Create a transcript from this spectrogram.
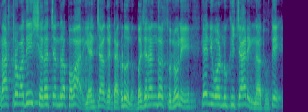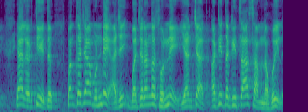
राष्ट्रवादी शरदचंद्र पवार यांच्या गटाकडून बजरंग सोनवणे हे निवडणुकीच्या रिंगणात होते. या लढतीत पंकजा मुंडे आणि बजरंग सोनने यांच्यात अटीतटीचा सामना होईल.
